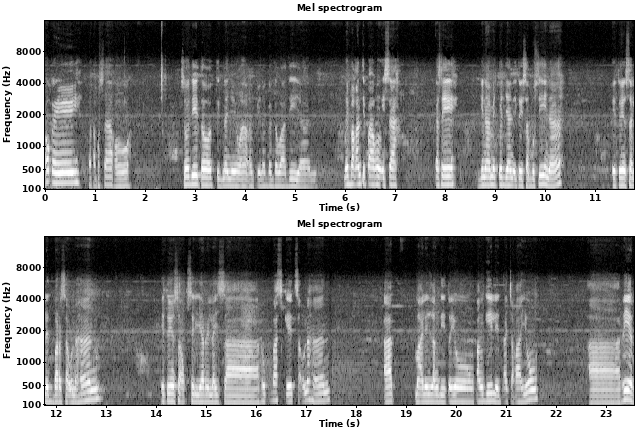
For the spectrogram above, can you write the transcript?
Okay, patapos na ako. So dito, tignan nyo yung aking pinagagawa diyan. May bakante pa akong isa. Kasi ginamit ko dyan, ito yung sa busina. Ito yung sa LED bar sa unahan. Ito yung sa auxiliary light sa roof basket sa unahan. At maalin lang dito yung panggilid at saka yung ah, rear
